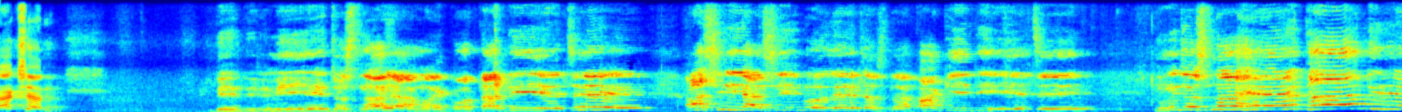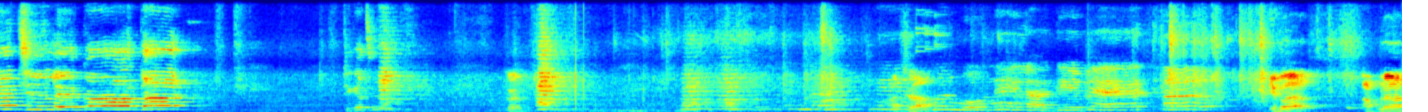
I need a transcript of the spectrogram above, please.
অ্যাকশন বেদের মেয়ে জ্যোৎস্নায় আমায় কথা দিয়েছে। আসি আসি বলে জ্যোৎস্না ফাঁকি দিয়েছে। তুমি জ্যোৎস্না হে থা দিয়েছিলে কথা। ঠিক আছে? আচ্ছা। আমার মনে লাগে ব্যথা। এবার আপনার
